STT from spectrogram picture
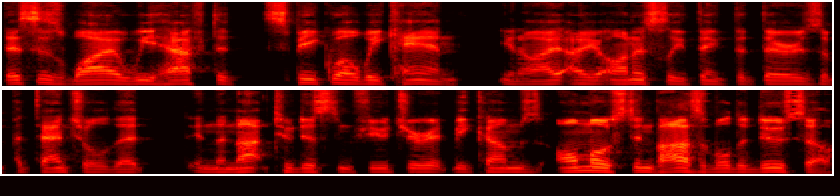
this is why we have to speak while we can. You know, I, I honestly think that there's a potential that in the not too distant future, it becomes almost impossible to do so.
